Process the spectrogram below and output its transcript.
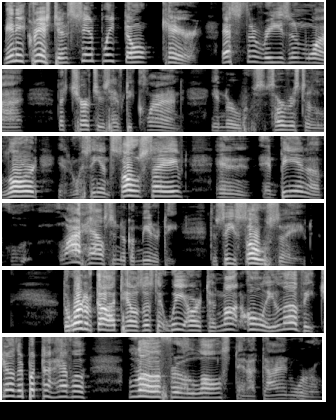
Many Christians simply don't care. That's the reason why the churches have declined in their service to the Lord, in seeing souls saved, and, and being a lighthouse in the community to see souls saved. The Word of God tells us that we are to not only love each other, but to have a love for a lost and a dying world.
